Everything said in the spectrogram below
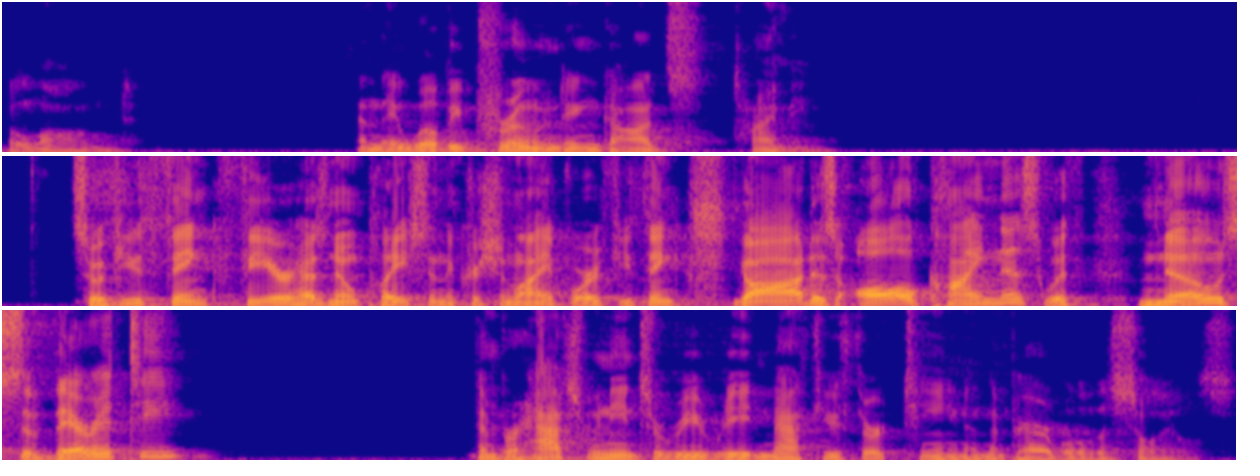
belonged. And they will be pruned in God's timing. So if you think fear has no place in the Christian life, or if you think God is all kindness with no severity, then perhaps we need to reread Matthew 13 and the parable of the soils.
